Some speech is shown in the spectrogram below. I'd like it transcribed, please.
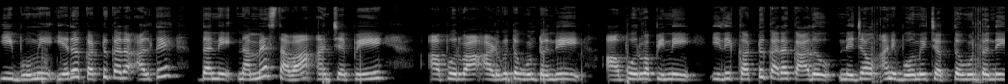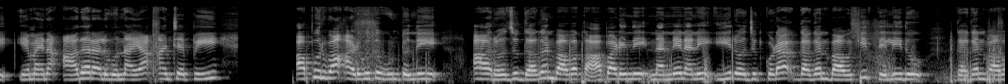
ఈ భూమి ఏదో కట్టు కదా అల్తే దాన్ని నమ్మేస్తావా అని చెప్పి అపూర్వ అడుగుతూ ఉంటుంది. అపూర్వ పిన్ని ఇది కట్టు కథ కాదు నిజం అని భూమి చెప్తూ ఉంటుంది. ఏమైనా ఆధారాలు ఉన్నాయా అని చెప్పి అపూర్వ అడుగుతూ ఉంటుంది. ఆ రోజు గగన్ బావ కాపాడింది. నన్నేనని ఈ రోజు కూడా గగన్ బావకి తెలీదు. గగన్ బావ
